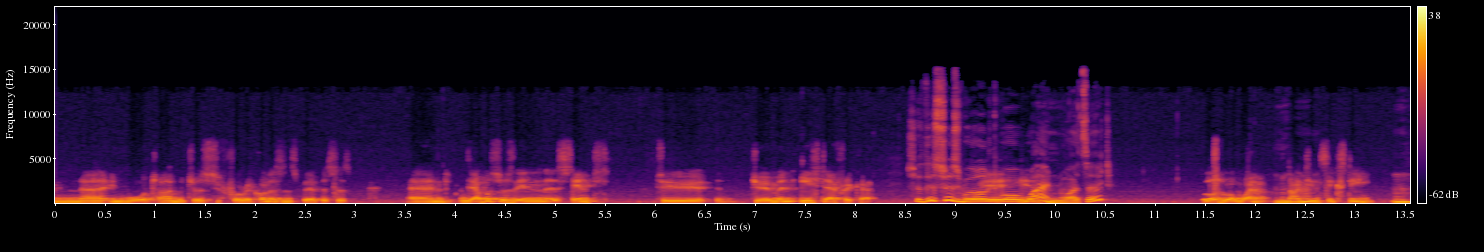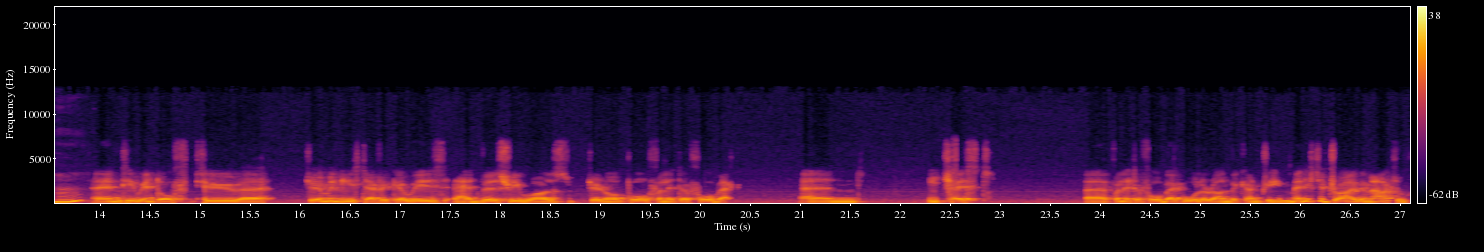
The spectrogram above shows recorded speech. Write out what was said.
in, uh, in wartime, which was for reconnaissance purposes. And the Oubaas was then sent to German East Africa, So this was World War One, was it? World War One, 1916. And he went off to uh, German East Africa, where his adversary was General Paul von Vorbeck. And he chased uh, von Lettow Vorbeck all around the country, managed to drive him out of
